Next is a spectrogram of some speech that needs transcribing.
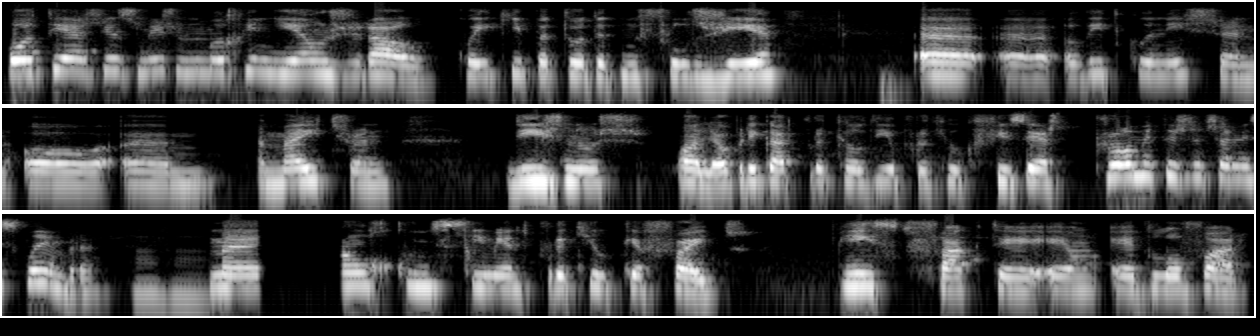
ou até às vezes mesmo numa reunião geral com a equipa toda de nefrologia, a, a, a lead clinician ou um, a matron diz-nos: Olha, obrigado por aquele dia, por aquilo que fizeste. Provavelmente a gente já nem se lembra, uhum. mas há um reconhecimento por aquilo que é feito. E isso, de facto, é, é, é de louvar.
